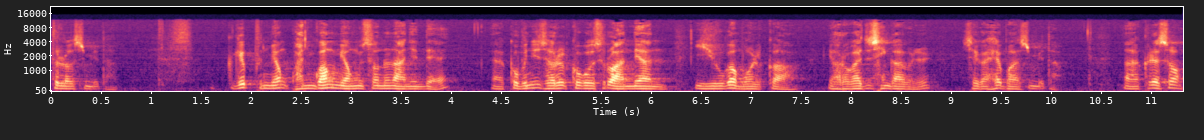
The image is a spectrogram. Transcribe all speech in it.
들렀습니다. 그게 분명 관광 명소는 아닌데 그분이 저를 그곳으로 안내한 이유가 뭘까 여러 가지 생각을 제가 해보았습니다. 아, 그래서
